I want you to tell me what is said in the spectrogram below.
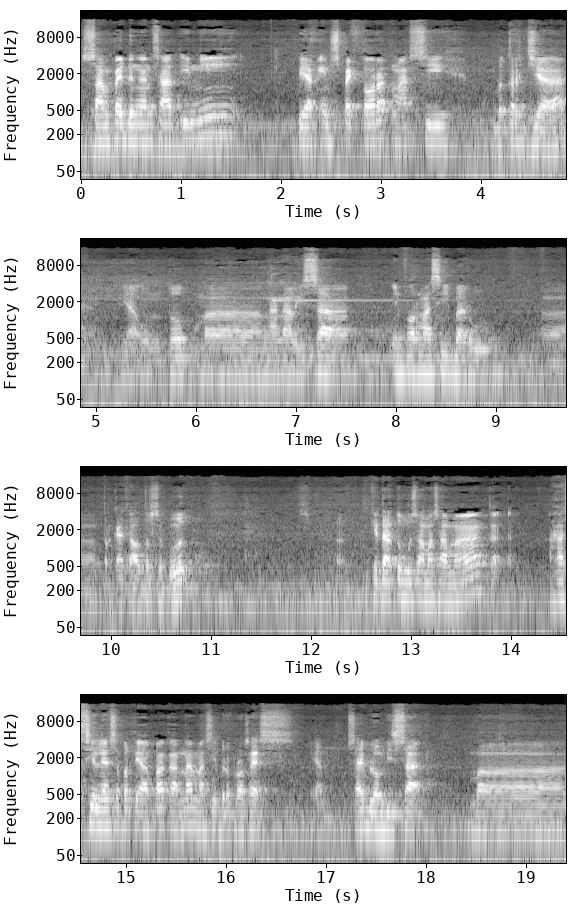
Sampai dengan saat ini pihak inspektorat masih bekerja ya untuk menganalisa informasi baru eh, terkait hal tersebut. Kita tunggu sama-sama hasilnya seperti apa karena masih berproses. Ya, saya belum bisa me-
